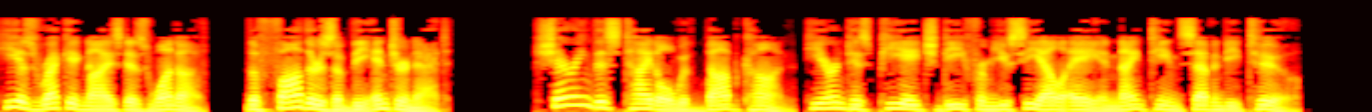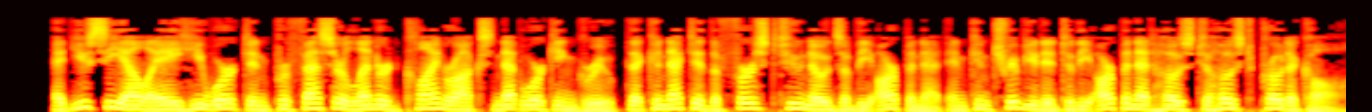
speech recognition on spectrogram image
He is recognized as one of the fathers of the Internet. Sharing this title with Bob Kahn, he earned his Ph.D. from UCLA in 1972. At UCLA he worked in Professor Leonard Kleinrock's networking group that connected the first two nodes of the ARPANET and contributed to the ARPANET host-to-host -host protocol.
